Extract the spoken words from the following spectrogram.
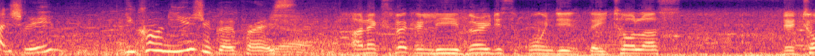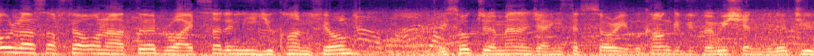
actually you can't use your gopros Yeah. Unexpectedly, very disappointed. They told us, they told us after on our third ride, suddenly you can't film. We spoke to the manager. He said, sorry, we can't give you permission. You need to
